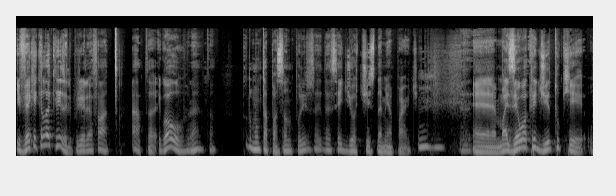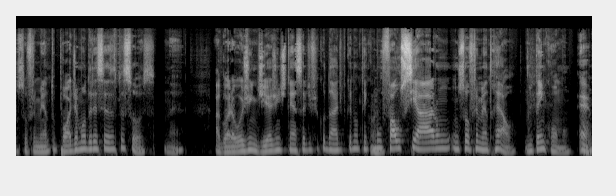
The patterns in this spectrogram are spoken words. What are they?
e ver que aquilo é crise. Ele podia olhar e falar: ah, tá igual, né? Tá- todo mundo tá passando por isso, deve ser idiotice da minha parte. Uhum. É, mas eu acredito que o sofrimento pode amadurecer as pessoas, né? Agora, hoje em dia, a gente tem essa dificuldade porque não tem como falsear um, um sofrimento real. Não tem como. É,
